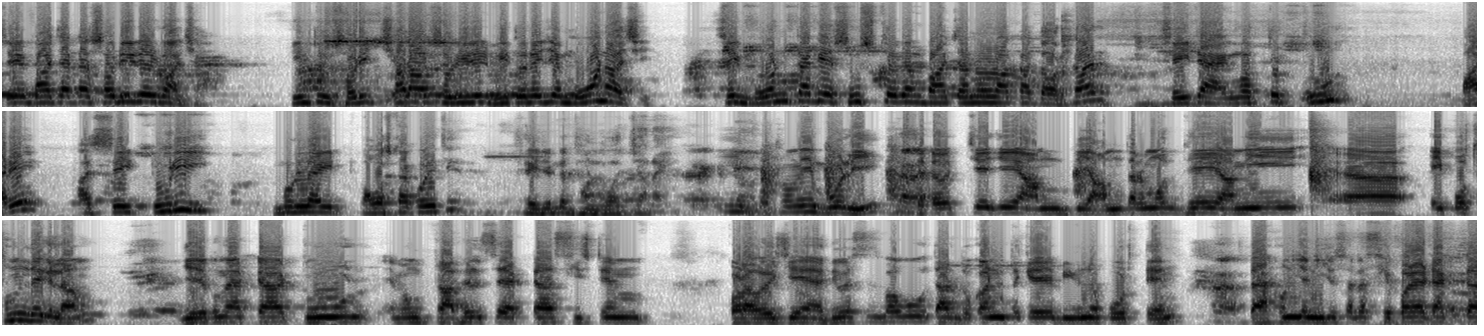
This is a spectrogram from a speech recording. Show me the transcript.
সে বাঁচাটা শরীরের বাঁচা। কিন্তু শরীর ছাড়াও শরীরের ভিতরে যে মন আছে সেই মনটাকে সুস্থ এবং বাঁচানো রাখা দরকার। সেইটা একমাত্র ট্যুর পারে আর সেই ট্যুরই মূল্যায়িত অবস্থা করেছে। সেই জন্য ধন্যবাদ জানাই। প্রথমে বলি হ্যাঁ। সেটা হচ্ছে যে আমতার মধ্যে আমি এই প্রথম দেখলাম যেরকম একটা ট্যুর এবং ট্রাভেলসের একটা সিস্টেম করা হয়েছে। দেবাশিস বাবু তার দোকান থেকে বিভিন্ন করতেন। হ্যাঁ। তা এখন যে নিজস্ব একটা সেপারেট একটা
